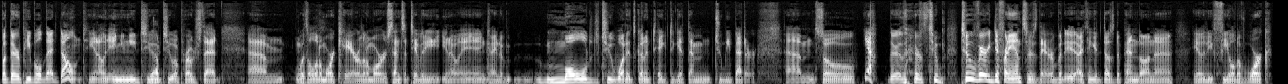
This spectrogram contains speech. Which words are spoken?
But there are people that don't, you know, and, and you need to Yep. to approach that um, with a little more care, a little more sensitivity, you know, and, and kind of mold to what it's going to take to get them to be better. Um, so yeah, there, there's two two very different answers there, but it, I think it does depend on uh, you know the field of work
